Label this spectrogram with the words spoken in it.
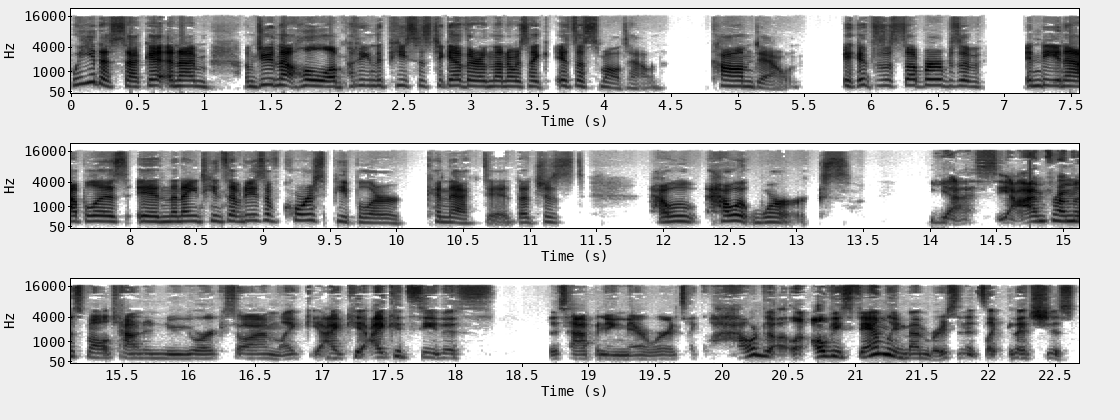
wait a second and i'm i'm doing that whole i'm putting the pieces together and then i was like it's a small town. Calm down. It's the suburbs of Indianapolis in the 1970s, of course people are connected. That's just how how it works. Yes. Yeah, I'm from a small town in New York, so I'm like I could I could see this this happening there where it's like how do all these family members and it's like that's just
